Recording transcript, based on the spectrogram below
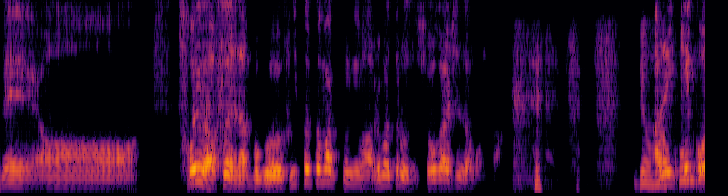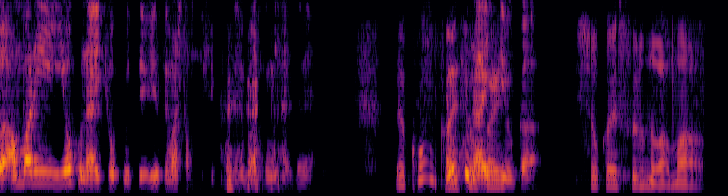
ね。あーそういえば、そうやな、僕、フリートウッドマックのアルバトロス紹介してたもんな。うん。でも、まあれ結構あんまり良くない曲って言ってましたもんね、結構ね、番組内でね。で今回紹良くないってい介うか、紹介するのは、まあ、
